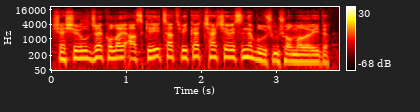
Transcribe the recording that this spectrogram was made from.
Şaşırılacak olay askeri tatbikat çerçevesinde buluşmuş olmalarıydı.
